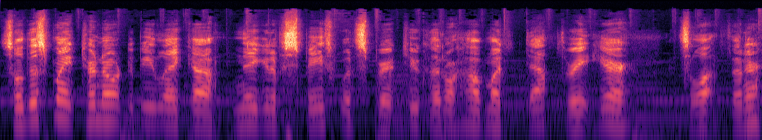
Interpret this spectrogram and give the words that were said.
So this might turn out to be like a negative space wood spirit too, because I don't have much depth right here. It's a lot thinner.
